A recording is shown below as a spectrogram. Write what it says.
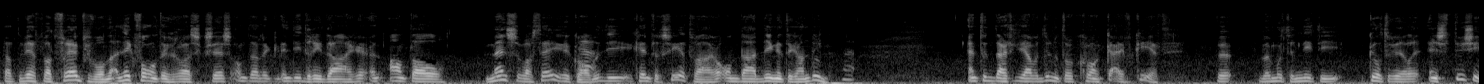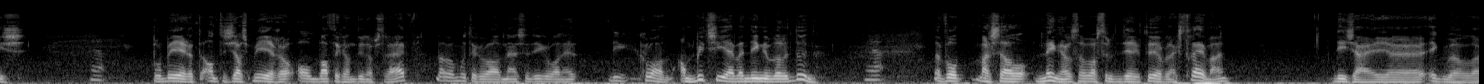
dat werd wat vreemd gevonden. En ik vond het een groot succes omdat ik in die drie dagen een aantal mensen was tegengekomen die geïnteresseerd waren om daar dingen te gaan doen. Ja. En toen dacht ik, ja, we doen het ook gewoon kei verkeerd. We, we moeten niet die culturele instituties ja. proberen te enthousiasmeren om wat te gaan doen op strijp. Maar we moeten gewoon mensen die gewoon, die gewoon ambitie hebben en dingen willen doen. Ja. Bijvoorbeeld Marcel Mingers, dat was toen de directeur van Extrema. Die zei, uh, ik wil uh,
